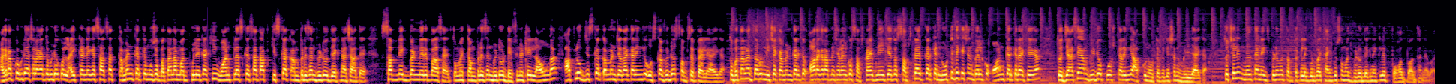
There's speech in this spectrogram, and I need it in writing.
अगर आपको वीडियो अच्छा लगा तो वीडियो को लाइक करने के साथ साथ कमेंट करके मुझे बताना मत भूलेगा कि वन प्लस के साथ आप किसका कंपेरिजन वीडियो देखना चाहते हैं। सब नेक बैंड मेरे पास है तो मैं कंपेरिजन वीडियो डेफिनेटली लाऊँगा। आप लोग जिसका कमेंट ज़्यादा करेंगे, उसका वीडियो सबसे पहले आएगा। तो बताना ज़रूर नीचे कमेंट करके और अगर आपने चैनल को सब्सक्राइब नहीं किया तो सब्सक्राइब करके नोटिफिकेशन बेल को ऑन करके रखिएगा। तो जैसे हम वीडियो पोस्ट करेंगे, आपको नोटिफिकेशन मिल जाएगा। तो चलिए, मिलते हैं नेक्स्ट वीडियो में। तब तक के लिए good bye thank you so much video देखने के लिए बहुत बहुत धन्यवाद।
